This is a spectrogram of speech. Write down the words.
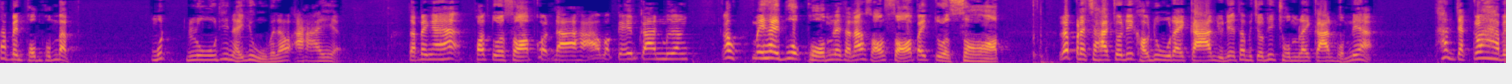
ถ้าเป็นผมผมแบบมุดรูที่ไหนอยู่ไปแล้วอายอะแต่เป็นไงฮะพอตรวจสอบก็ด่าหาว่าเกมการเมือง เอ้าไม่ให้พวกผมในฐานะสสไปตรวจสอบ แล้วประชาชนที่เขาดูรายการอยู่เนี่ยท่านผู้ชมที่ชมรายการผมเนี่ย ท่านจะกล้าไป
